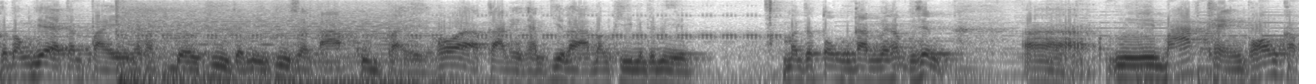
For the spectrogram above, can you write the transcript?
ก็ต้องแยกกันไปนะครับ โดยที่จะมีพี่สตาฟคุมไป เพราะว่าการแข่งขันกีฬาบางทีมันจะมีมันจะตรงกันนะครับอย่างเช่นมีบาสแข่งพร้อมกับ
